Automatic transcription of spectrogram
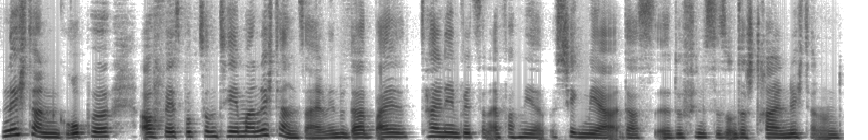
nüchternen Gruppe auf Facebook zum Thema nüchtern sein. Wenn du dabei teilnehmen willst, dann einfach mir schick mir das. Äh, du findest es unter strahlend nüchtern und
